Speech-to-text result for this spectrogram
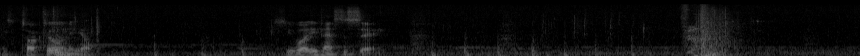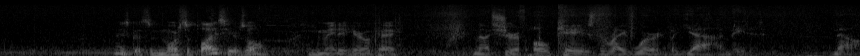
Let's talk to O'Neal. See what he has to say. He's got some more supplies here as well. You made it here okay. Not sure if okay is the right word, but yeah, I made it. Now,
